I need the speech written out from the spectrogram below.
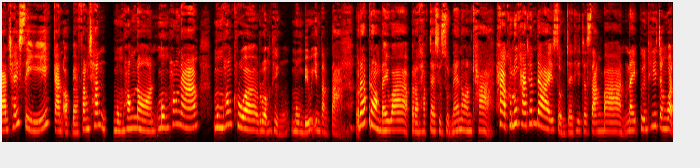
การใช้สี การออกแบบฟังก์ชัน มุมห้องนอน มุมห้องน้ำ มุมห้องครัว รวมถึงมุมบิวอินต่างๆ รับรองได้ว่าประทับใจสุดๆ แน่นอนค่ะ หากคุณลูกค้าท่านใดสนใจที่จะสร้างบ้าน ในพื้นที่จังหวัด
